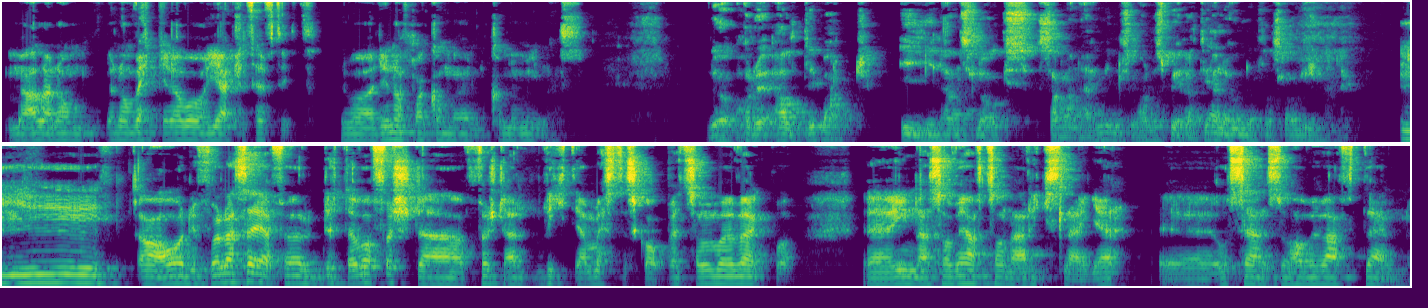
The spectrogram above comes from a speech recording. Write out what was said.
med alla de, med de veckorna var jäkligt häftigt. Det, var, det är något man kommer, kommer minnas. Har du alltid varit i landslagssammanhang? Liksom, har du spelat i alla ungdomslandslag innan? Mm, ja, det får jag säga för detta var första, första riktiga mästerskapet som vi var iväg på. Eh, innan så har vi haft sådana riksläger eh, och sen så har vi haft en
